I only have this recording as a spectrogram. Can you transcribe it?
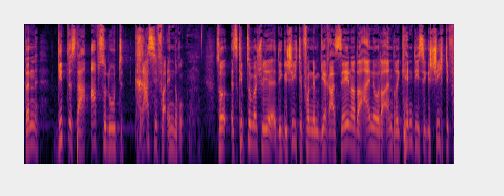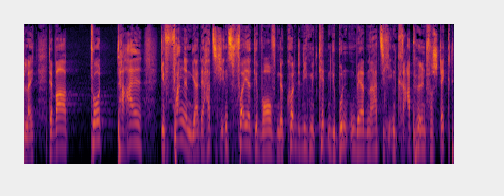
dann gibt es da absolut krasse Veränderungen. So, es gibt zum Beispiel die Geschichte von dem Gerasener, der eine oder andere kennt diese Geschichte vielleicht. Der war total gefangen, ja, der hat sich ins Feuer geworfen, der konnte nicht mit Ketten gebunden werden, er hat sich in Grabhöllen versteckt.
